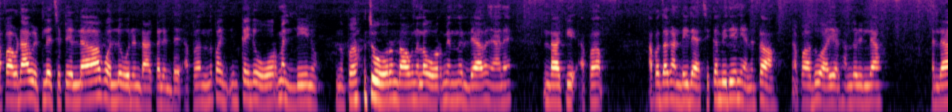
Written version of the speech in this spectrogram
അപ്പോൾ അവിടെ ആ വീട്ടിൽ വെച്ചിട്ട് എല്ലാ കൊല്ലം പോലും ഉണ്ടാക്കലുണ്ട്. അപ്പോൾ അന്ന് എനിക്ക് അതിന്റെ ഓർമ്മ ഇല്ലേനു. ഇന്നിപ്പോൾ ചോറുണ്ടാവും എന്നുള്ള ഓർമ്മയൊന്നും ഇല്ലാതെ ഞാൻ ഉണ്ടാക്കി. അപ്പോൾ അപ്പോൾ ഇതാ കണ്ടില്ലേ ചിക്കൻ ബിരിയാണിയാണ് കേട്ടോ അപ്പോൾ അതുമായി അലഹമില്ല എല്ലാ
